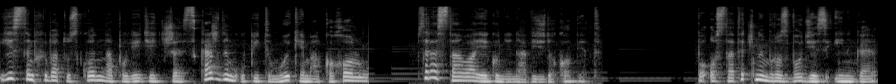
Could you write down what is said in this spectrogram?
Jestem chyba tu skłonna powiedzieć, że z każdym upitym łykiem alkoholu wzrastała jego nienawiść do kobiet. Po ostatecznym rozwodzie z Inge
